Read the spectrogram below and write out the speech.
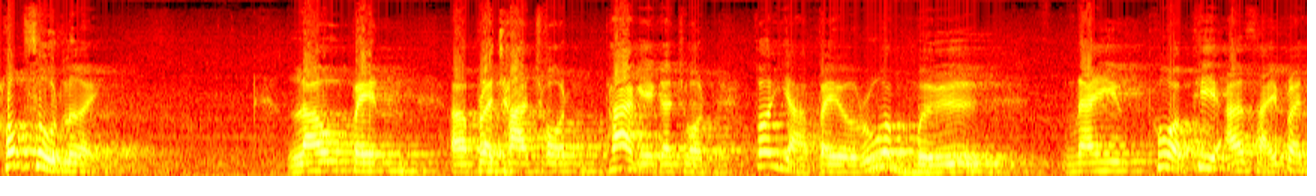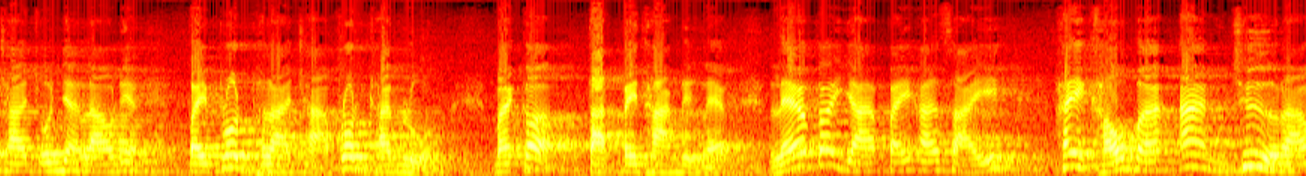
ครบสูตรเลย เราเป็นประชาชนภาคเอกชน ก็อย่าไปร่วมมือในพวกที่อาศัยประชาชนอย่างเราเนี่ยไปปล้นพระราชาปล้นคลังหลวง มันก็ตัดไปทางหนึ่งแล้ว แล้วก็อย่าไปอาศัยให้เขามาอ้างชื่อเรา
